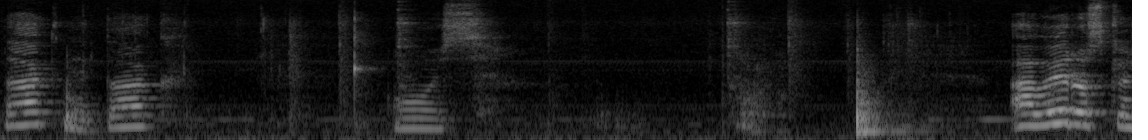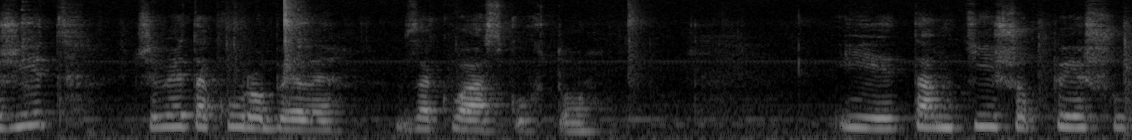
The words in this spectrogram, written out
Так, не так. Ось. А ви розкажіть, чи ви таку робили закваску хто? І там ті, що пишуть.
